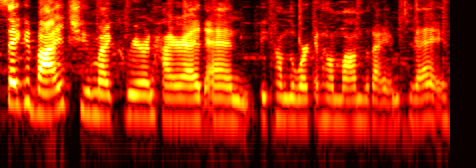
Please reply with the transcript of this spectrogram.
say goodbye to my career in higher ed and become the work at home mom that I am today.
